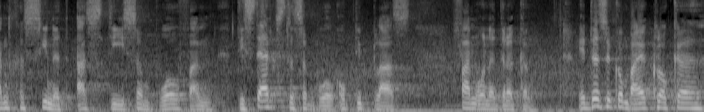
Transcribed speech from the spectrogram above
aangesien het as die simbool van die sterkste simbool op die plaas van onderdrukking. En dis hoekom baie klokke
